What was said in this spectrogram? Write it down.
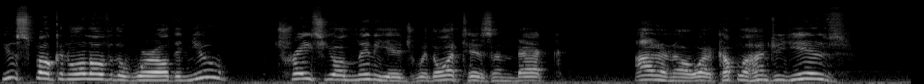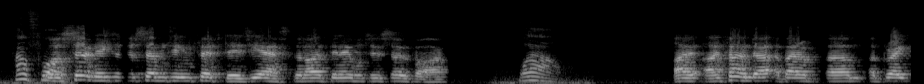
you've spoken all over the world, and you trace your lineage with autism back. I don't know what a couple of hundred years. How far? Well, certainly to the 1750s, yes, that I've been able to so far. Wow. I, I found out about a, um, a great,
